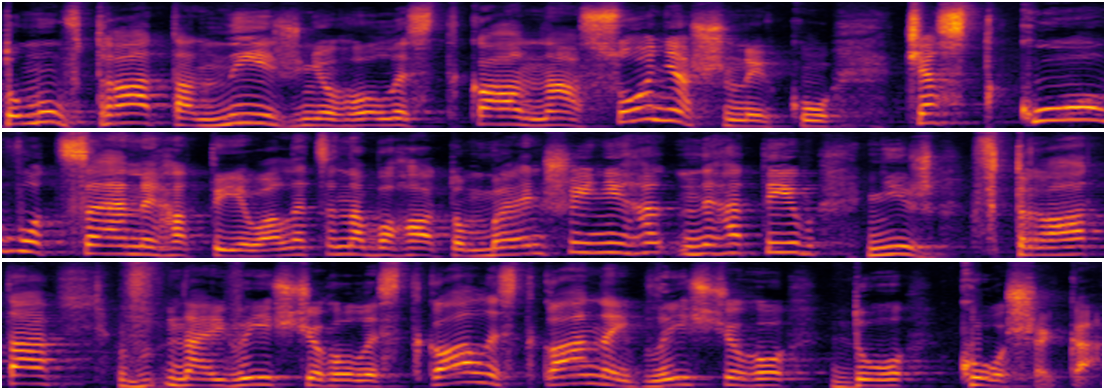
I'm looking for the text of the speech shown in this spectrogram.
Тому втрата нижнього листка на соняшнику частково це негатив, але це набагато менший негатив, ніж втрата найвищого листка, листка найближчого до кошика.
